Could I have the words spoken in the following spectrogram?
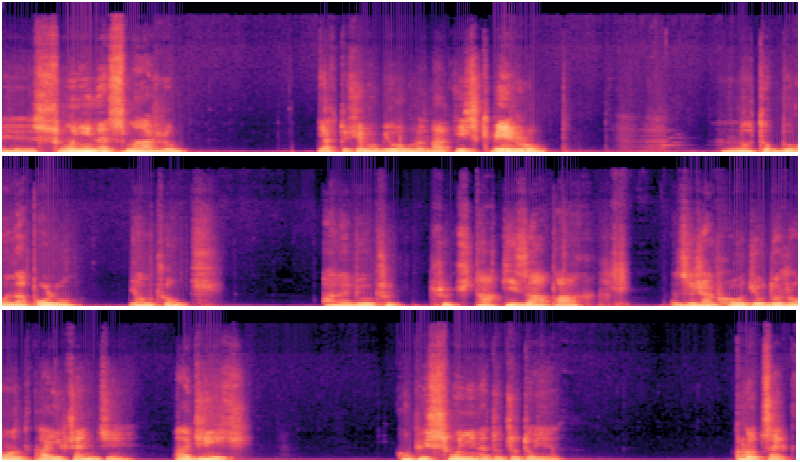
y, słoninę smażył, jak to się mówiło u nas na wsi, skwierzył, no to było na polu ją czuć. Ale był czuć, czuć taki zapach, że wchodził do żołądka i wszędzie. A dziś kupisz słoninę, to co to jest? Klocek.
